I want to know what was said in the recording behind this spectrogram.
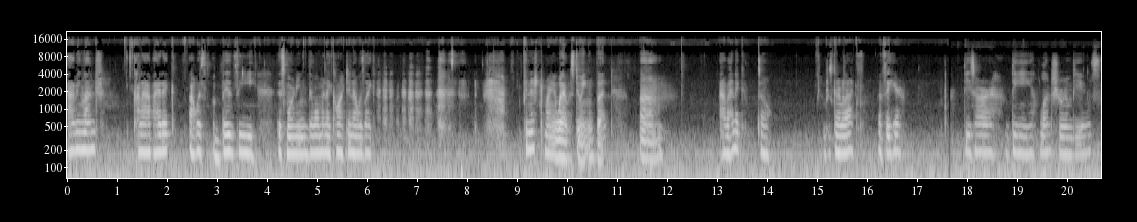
Having lunch kind of have a headache. I was busy this morning. The moment I clocked in, I was like, finished my what I was doing, but um, I have a headache, so I'm just gonna relax and sit here. These are the lunchroom views.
